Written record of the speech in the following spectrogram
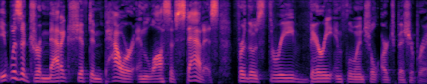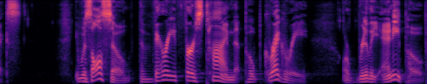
It was a dramatic shift in power and loss of status for those three very influential archbishoprics. It was also the very first time that Pope Gregory, or really any pope,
